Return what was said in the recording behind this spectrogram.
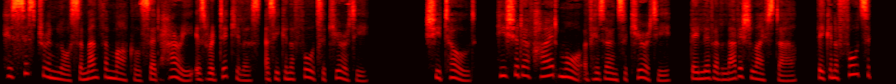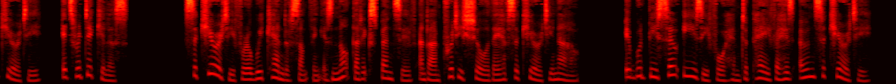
his sister in law Samantha Markle said Harry is ridiculous as he can afford security. She told, he should have hired more of his own security, they live a lavish lifestyle, they can afford security, it's ridiculous. Security for a weekend of something is not that expensive, and I'm pretty sure they have security now. It would be so easy for him to pay for his own security.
